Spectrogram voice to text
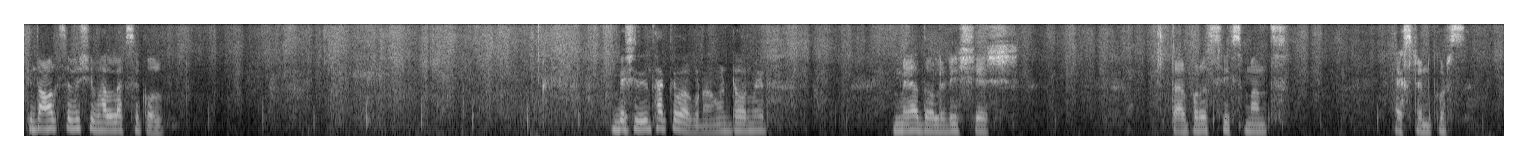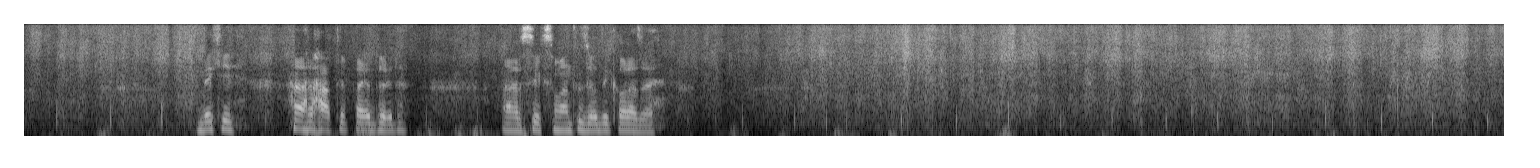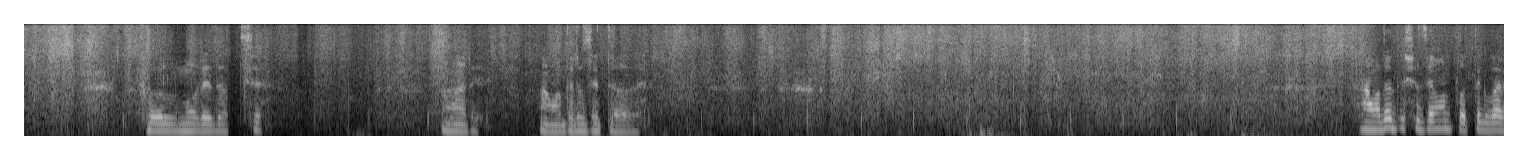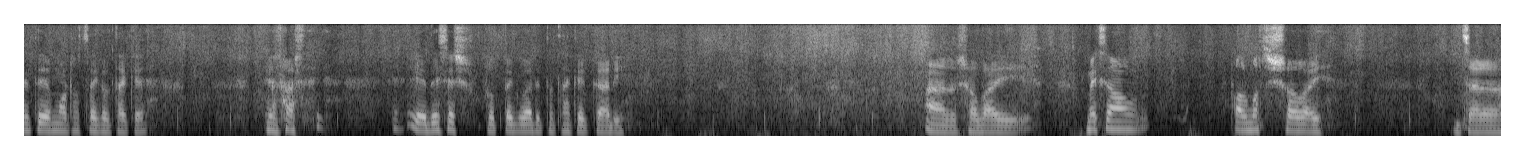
কিন্তু আমার কাছে বেশি ভালো লাগছে কল বেশি দিন থাকতে পারব না, আমার ধর্মের মেয়াদ অলরেডি শেষ। তারপরে সিক্স মান্থ এক্সটেন্ড করছে। দেখি আর হাতে পায়ে ধরে আর সিক্স মান্থ যদি করা যায়। ফুল মরে যাচ্ছে। আরে, আমাদেরও যেতে হবে। আমাদের দেশে যেমন প্রত্যেক বাড়িতে মোটর সাইকেল থাকে এবার এদেশে প্রত্যেক বাড়িতে থাকে গাড়ি। আর সবাই ম্যাক্সিমাম অলমোস্ট সবাই যারা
